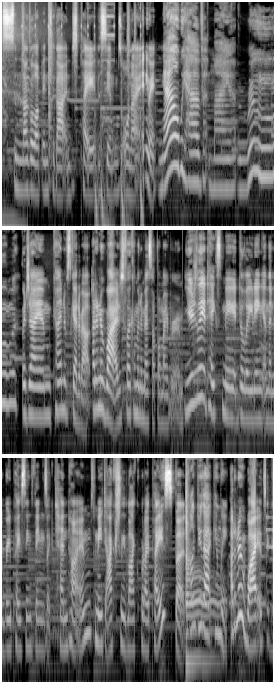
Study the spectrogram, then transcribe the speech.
snuggle up into that and just play The Sims all night. Anyway, now we have my room, which I am kind of scared about. I don't know why, I just feel like I'm gonna mess up on my room. Usually it takes me deleting and then replacing things like 10 times for me to actually like what I place, but can't do that, can we? I don't know why it's like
